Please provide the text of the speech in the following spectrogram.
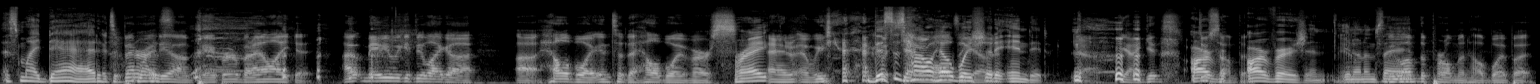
that's my dad. It's a better was- idea on paper, but I like it. I, maybe we could do like a, uh Hellboy into the Hellboy verse, Right. And and we. This is get how Hellboy should have ended. Yeah, yeah. Get do Our something. our version. You know what I'm saying? we love the Perlman Hellboy, but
